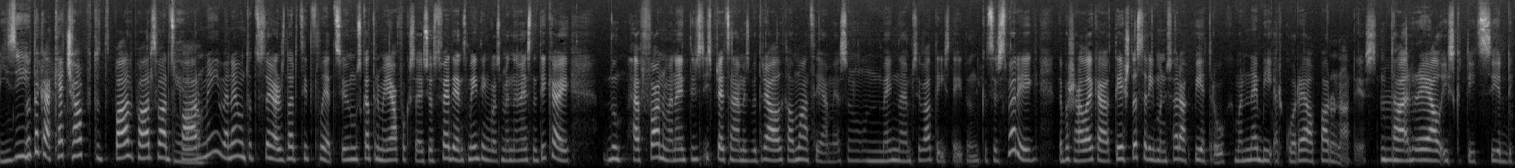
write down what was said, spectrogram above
busy. Nu, tā kā catch up, tad pār, pāris vārdus pārmī, vai ne? Un tad tu vienkārši dari citas lietas. Jo mums katram ir jāfokusējas. Jo svētdienas mītingos mēs ne tikai nu, have fun, vai ne? Izpriecājāmies, bet reāli atkal mācījāmies un, un mēģinājām sevi attīstīt. Un, kas ir svarīgi, te pašā laikā tieši tas arī man vairāk pietrūka. Man nebija ar ko reāli parunāties. Mm. Tā reāli izskatīt sirdi.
